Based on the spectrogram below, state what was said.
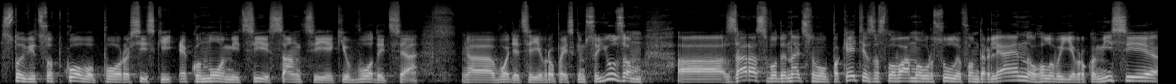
Стовідсотково по російській економіці санкції, які вводиться, е, вводяться Європейським Союзом. Е, Зараз в 11-му пакеті, за словами Урсули фон дер Ляєн, голови Єврокомісії,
